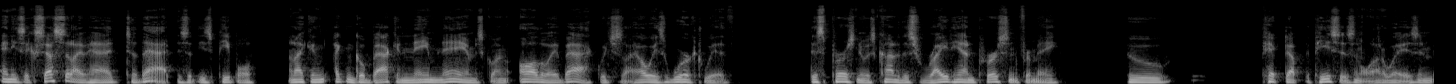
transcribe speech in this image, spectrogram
any success that I've had to that is that these people, and I can, I can go back and name names going all the way back, which is I always worked with this person who was kind of this right hand person for me who picked up the pieces in a lot of ways and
